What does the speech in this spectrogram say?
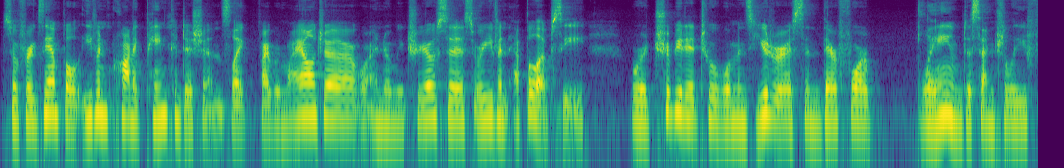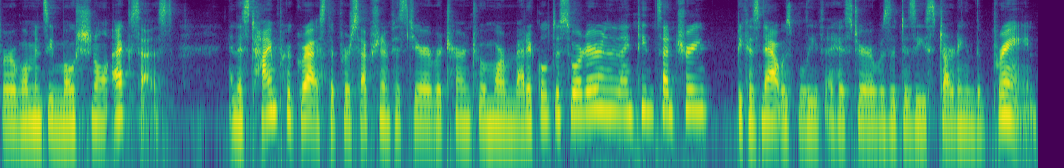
So, for example, even chronic pain conditions like fibromyalgia or endometriosis or even epilepsy were attributed to a woman's uterus and therefore blamed essentially for a woman's emotional excess. And as time progressed, the perception of hysteria returned to a more medical disorder in the 19th century because now it was believed that hysteria was a disease starting in the brain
